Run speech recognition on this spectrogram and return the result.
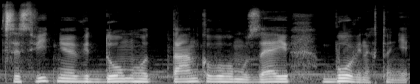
всесвітньо відомого танкового музею Бовінгтоні.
